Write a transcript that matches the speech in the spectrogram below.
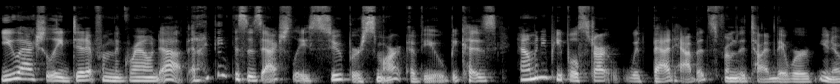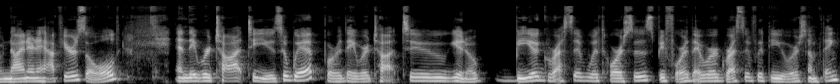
You actually did it from the ground up. And I think this is actually super smart of you because how many people start with bad habits from the time they were, you know, nine and a half years old and they were taught to use a whip or they were taught to, you know, be aggressive with horses before they were aggressive with you or something.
